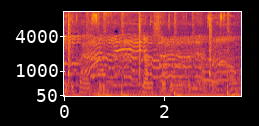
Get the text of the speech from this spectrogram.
keep it classy. And I look forward to hearing from you guys next time.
